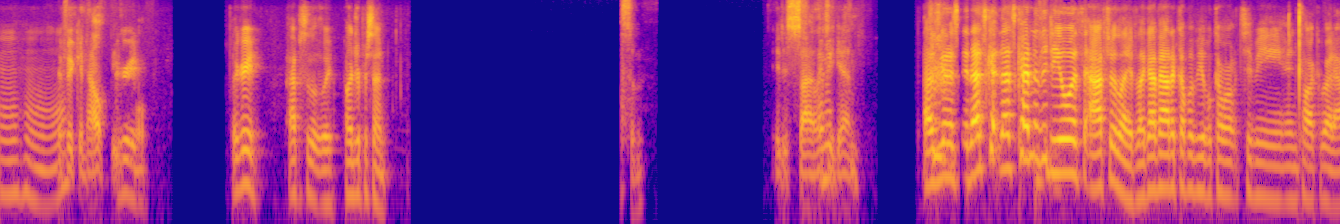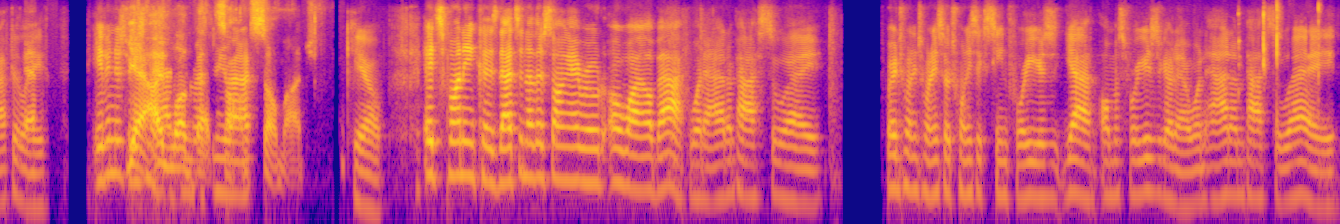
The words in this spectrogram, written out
Mhm. if it can help people Agreed. Agreed. Absolutely. 100%. Awesome. it is silent I mean- again I was gonna say that's that's kind of the deal with Afterlife. Like I've had a couple people come up to me and talk about Afterlife. Even just yeah i love that message about song so much Thank you. It's funny because that's another song I wrote a while back when Adam passed away. We're in 2020, so 2016, four years, yeah, almost four years ago now. When Adam passed away,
